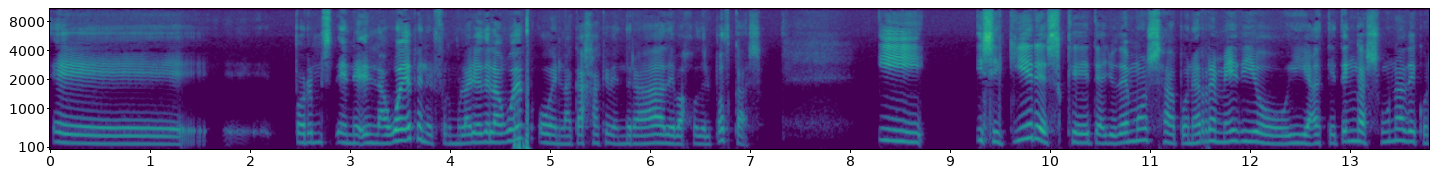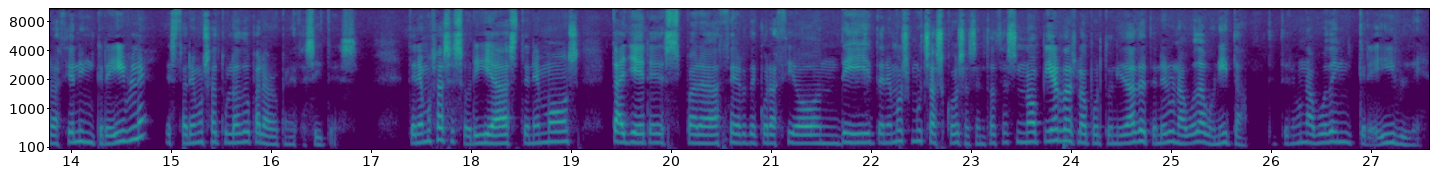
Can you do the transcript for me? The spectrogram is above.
eh, en, la web, en el formulario de la web o en la caja que vendrá debajo del podcast. Y, y si quieres que te ayudemos a poner remedio y a que tengas una decoración increíble, estaremos a tu lado para lo que necesites. Tenemos asesorías, tenemos talleres para hacer decoración, di, tenemos muchas cosas. Entonces no pierdas la oportunidad de tener una boda bonita, de tener una boda increíble.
